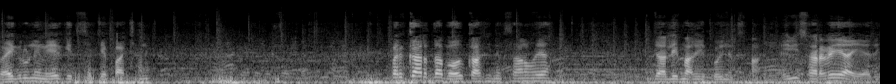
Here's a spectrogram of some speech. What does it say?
ਵਾਹਿਗੁਰੂ ਨੇ ਮਿਹਰ ਕੀਤੀ ਸੱਚੇ ਪਾਤਸ਼ਾਹ ਨੇ। ਪਰ ਘਰ ਦਾ ਬਹੁਤ ਕਾਫੀ ਨੁਕਸਾਨ ਹੋਇਆ। ਜਾਲੀ ਮਾਲੀ ਕੋਈ ਨੁਕਸਾਨ ਨਹੀਂ। ਇਹ ਵੀ ਸਰੜੇ ਆਏ ਆ ਇਹਦੇ।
